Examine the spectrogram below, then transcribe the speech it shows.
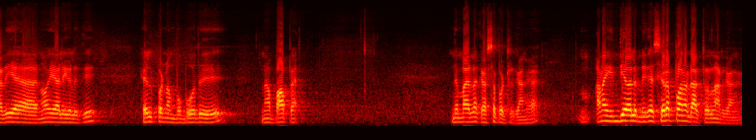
நிறைய நோயாளிகளுக்கு ஹெல்ப் பண்ண போகும்போது நான் பார்ப்பேன். இந்த மாதிரிலாம் கஷ்டப்பட்டிருக்காங்க. ஆனால் இந்தியாவில் மிக சிறப்பான டாக்டர்லாம் இருக்காங்க.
